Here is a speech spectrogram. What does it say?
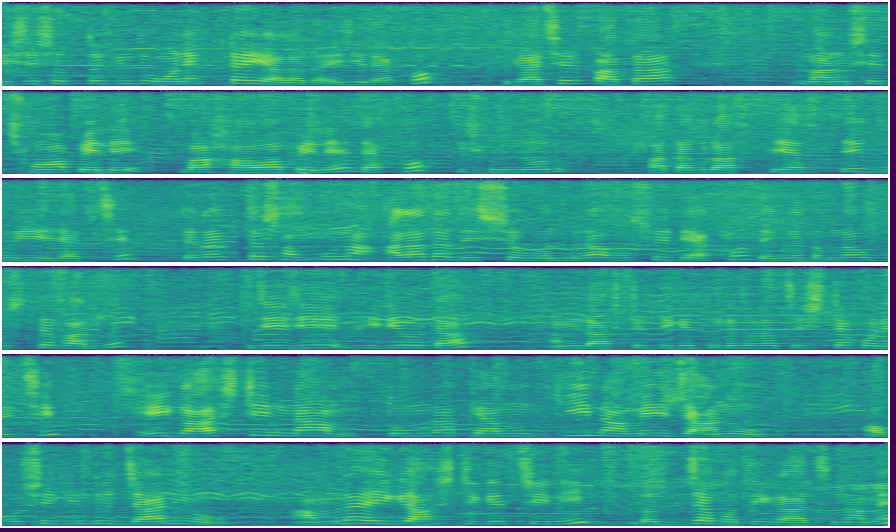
বিশেষত্ব কিন্তু অনেকটাই আলাদা। এই যে দেখো, গাছের পাতা মানুষের ছোঁয়া পেলে বা হাওয়া পেলে, দেখো কি সুন্দর পাতাগুলো আস্তে আস্তে গুড়িয়ে যাচ্ছে। এটা একটা সম্পূর্ণ আলাদা দৃশ্য বন্ধুরা, অবশ্যই দেখো, দেখলে তোমরাও বুঝতে পারবে। যে যে ভিডিওটা আমি লাস্টের দিকে তুলে ধরার চেষ্টা করেছি, এই গাছটির নাম তোমরা কেমন, কী নামে জানো? অবশ্যই কিন্তু জানিও। আমরা এই গাছটিকে চিনি লজ্জাপতি গাছ নামে।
